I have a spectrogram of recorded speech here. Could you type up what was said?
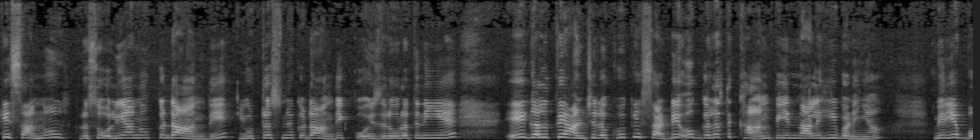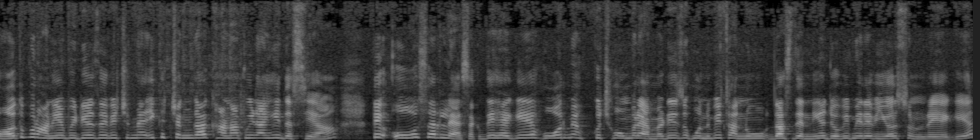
ਕਿ ਸਾਨੂੰ ਰਸੋਲੀਆਂ ਨੂੰ ਕਢਾਉਣ ਦੀ ਯੂਟਰਸ ਨੂੰ ਕਢਾਉਣ ਦੀ ਕੋਈ ਜ਼ਰੂਰਤ ਨਹੀਂ ਹੈ। ਇਹ ਗੱਲ ਧਿਆਨ 'ਚ ਰੱਖੋ ਕਿ ਸਾਡੇ ਉਹ ਗਲਤ ਖਾਣ ਪੀਣ ਨਾਲ ਹੀ ਬਣੀਆਂ। ਮੇਰੀਆਂ ਬਹੁਤ ਪੁਰਾਣੀਆਂ ਵੀਡੀਓਜ਼ ਦੇ ਵਿੱਚ ਮੈਂ ਇੱਕ ਚੰਗਾ ਖਾਣਾ ਪੀਣਾ ਹੀ ਦੱਸਿਆ ਤੇ ਉਹ ਸਰ ਲੈ ਸਕਦੇ ਹੈਗੇ ਆ। ਹੋਰ ਮੈਂ ਕੁਝ ਹੋਮ ਰੈਮੇਡੀਜ਼ ਹੁਣ ਵੀ ਤੁਹਾਨੂੰ ਦੱਸ ਦਿੰਨੀ ਆ ਜੋ ਵੀ ਮੇਰੇ ਵੀਅਰ ਸੁਣ ਰਹੇ ਹੈਗੇ ਆ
